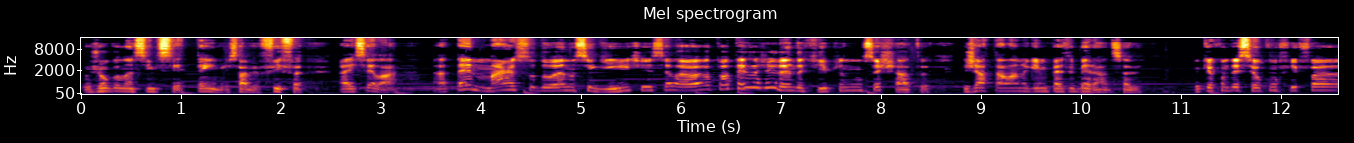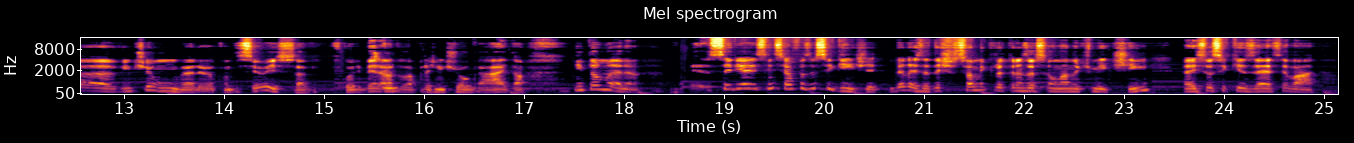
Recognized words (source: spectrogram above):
o jogo lança em setembro, sabe? O FIFA. Aí, sei lá, até março do ano seguinte, sei lá, eu tô até exagerando aqui pra não ser chato. Já tá lá no Game Pass liberado, sabe? O que aconteceu com o FIFA 21, velho? Aconteceu isso, sabe? Ficou liberado lá pra gente jogar e tal. Então, mano, seria essencial fazer o seguinte: beleza, deixa só microtransação lá no Ultimate Team. Aí, se você quiser, sei lá,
